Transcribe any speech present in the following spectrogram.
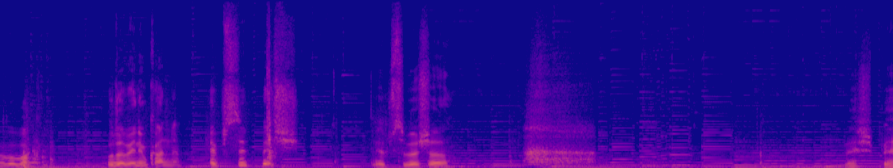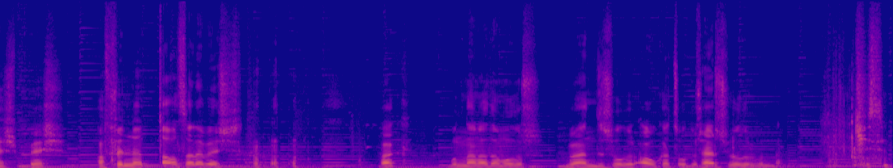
Baba bak. Bu da benim karnem. Hepsi beş. Hepsi beş ha. Beş, beş, beş. Aferin lan. Al sana beş. Bak, bundan adam olur. Mühendis olur, avukat olur. Her şey olur bundan. Kesin.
